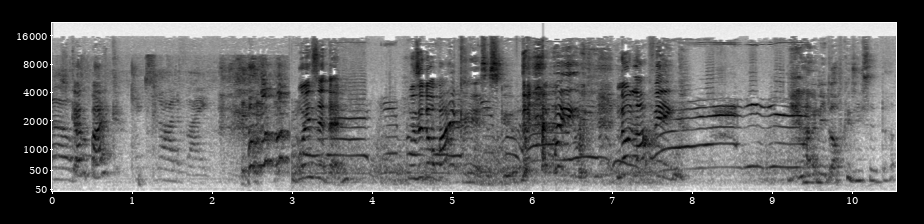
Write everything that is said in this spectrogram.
Oh, Got a bike. it's not a bike. What is it then? Was it not a bike? Oh, yeah, it's a scoop. Wait, not laughing. I only laugh because he said that.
